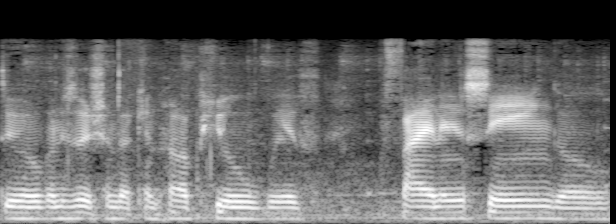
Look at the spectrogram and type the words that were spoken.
the organization that can help you with financing or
